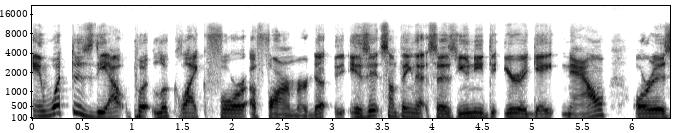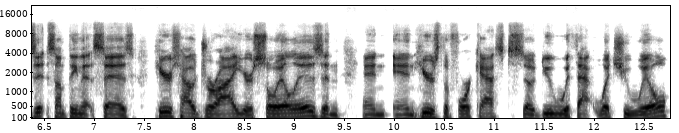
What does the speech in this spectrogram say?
And what does the output look like for a farmer? Is it something that says you need to irrigate now, or is it something that says here's how dry your soil is, and and and here's the forecast, so do with that what you will?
